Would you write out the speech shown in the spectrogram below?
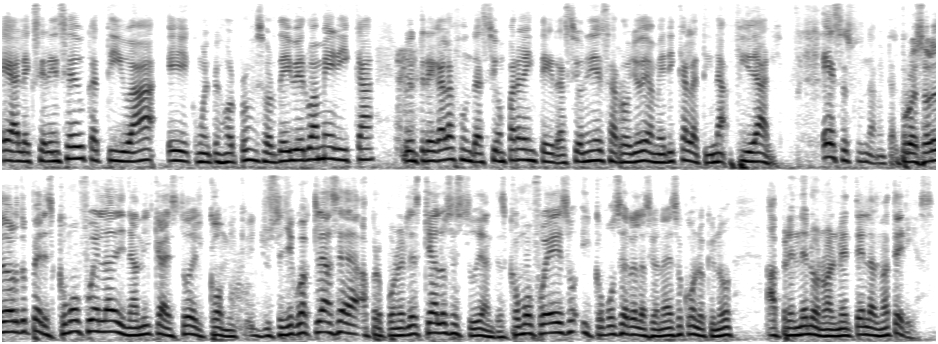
eh, a la excelencia educativa eh, como el mejor profesor de Iberoamérica lo entrega la Fundación para la Integración y Desarrollo de América Latina, FIDAL. Eso es fundamental. Profesor Eduardo Pérez, ¿cómo fue la dinámica esto del cómic? Usted llegó a clase a, a proponerles qué a los estudiantes. ¿Cómo fue eso y cómo se relaciona eso con lo que uno aprende normalmente en las materias?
